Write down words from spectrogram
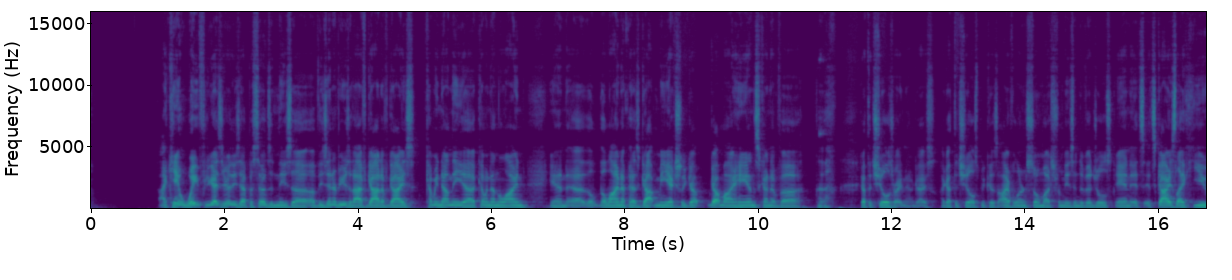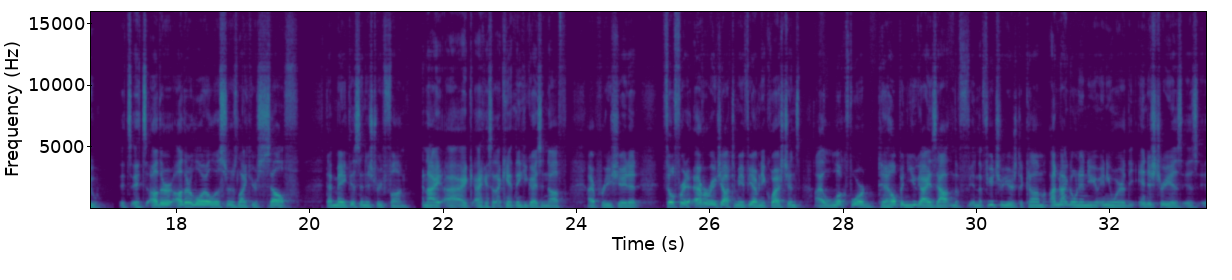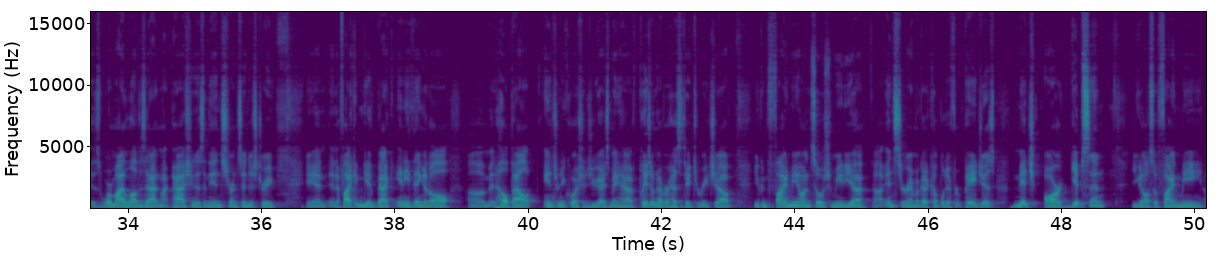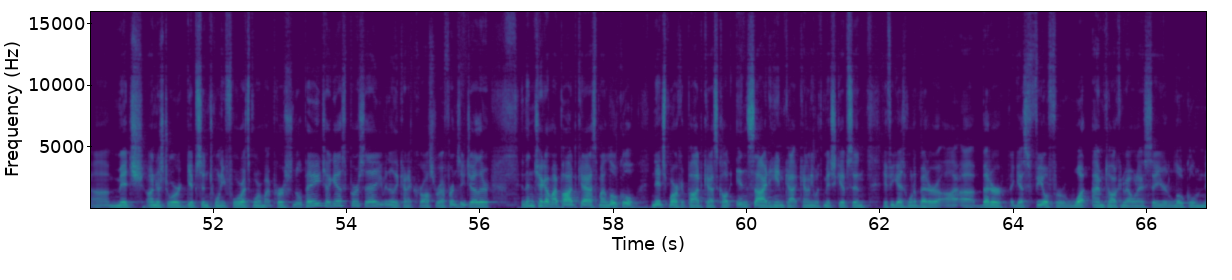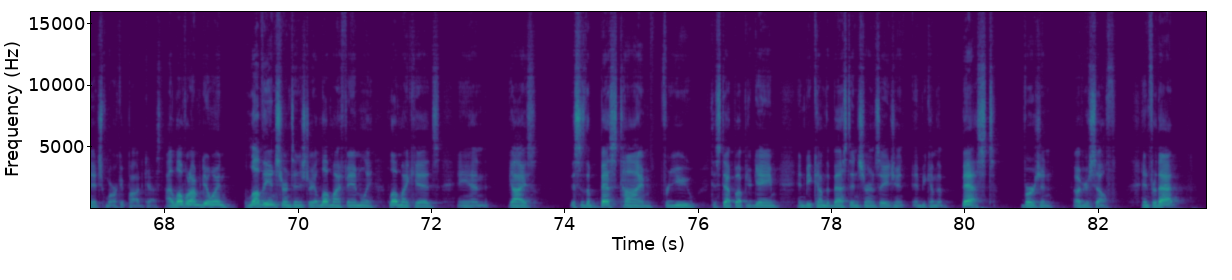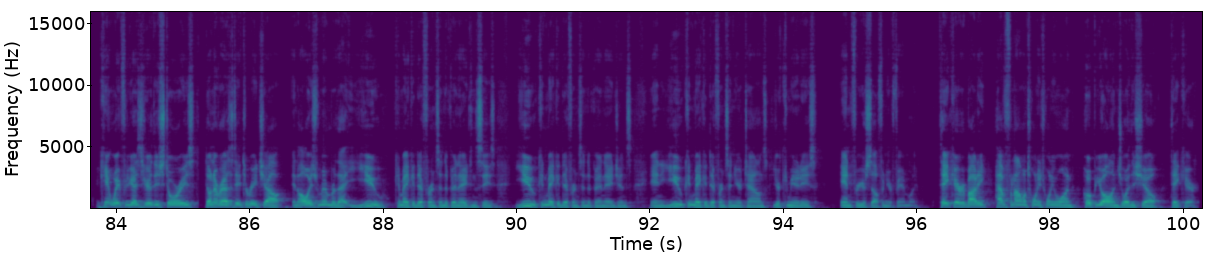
I can't wait for you guys to hear these episodes and these uh, of these interviews that I've got of guys coming down the uh, coming down the line, and uh, the, the lineup has got me actually got got my hands kind of uh, got the chills right now, guys. I got the chills because I've learned so much from these individuals, and it's it's guys like you, it's it's other other loyal listeners like yourself that make this industry fun. And I, I like I said, I can't thank you guys enough. I appreciate it. Feel free to ever reach out to me if you have any questions. I look forward to helping you guys out in the in the future years to come. I'm not going any, anywhere. The industry is, is is where my love is at and my passion is in the insurance industry. And and if I can give back anything at all um, and help out, answer any questions you guys may have, please don't ever hesitate to reach out. You can find me on social media, uh, Instagram. I've got a couple different pages. Mitch R Gibson. You can also find me, uh, Mitch underscore Gibson 24. That's more of my personal page, I guess, per se, even though they kind of cross reference each other. And then check out my podcast, my local niche market podcast called Inside Hancock County with Mitch Gibson. If you guys want a better, uh, uh, better, I guess, feel for what I'm talking about when I say your local niche market podcast. I love what I'm doing. Love the insurance industry. I love my family. Love my kids. And guys, this is the best time for you to step up your game and become the best insurance agent and become the best version of yourself. And for that, I can't wait for you guys to hear these stories. Don't ever hesitate to reach out. And always remember that you can make a difference, independent agencies. You can make a difference, independent agents. And you can make a difference in your towns, your communities, and for yourself and your family. Take care, everybody. Have a phenomenal 2021. Hope you all enjoy the show. Take care.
